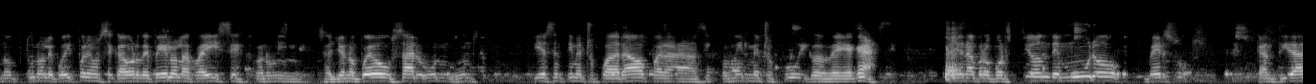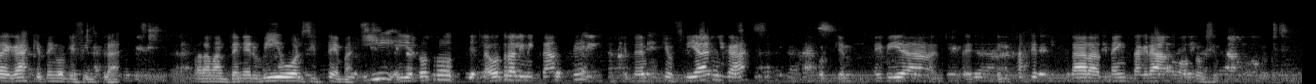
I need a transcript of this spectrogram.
no, tú no le podéis poner un secador de pelo a las raíces con un, o sea, yo no puedo usar un, un 10 centímetros cuadrados para 5.000 metros cúbicos de gas. Hay una proporción de muro versus cantidad de gas que tengo que filtrar para mantener vivo el sistema. Y, el otro, la otra limitante que tenemos que enfriar el gas, porque en vida el gas tiene que a 30 grados aproximadamente.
